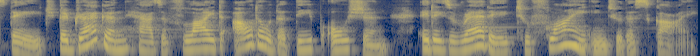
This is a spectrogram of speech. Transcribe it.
stage, the dragon has flied out of the deep ocean. It is ready to fly into the sky.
